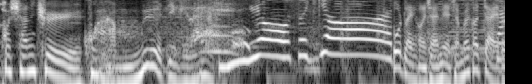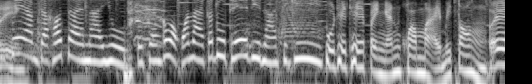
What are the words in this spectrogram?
เพราะฉันคือความมืดยังไงล่ะโยสุดยอดพูดอะไรของฉันเนี่ยฉันไม่เข้าใจฉันตัวเอพงยายามจะเข้าใจนายอยู่แต่ฉันก็บอกว่านายก็ดูเท่ดีนะจิกกี้พูดเท่ๆไปงั้นความหมายไม่ต้องเอ้ย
